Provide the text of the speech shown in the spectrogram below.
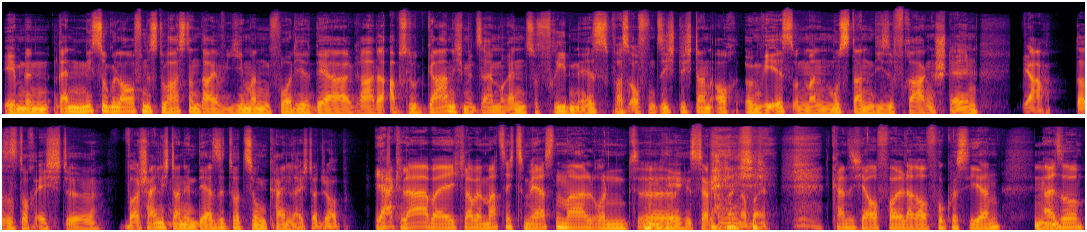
eben ein Rennen nicht so gelaufen ist, du hast dann da jemanden vor dir, der gerade absolut gar nicht mit seinem Rennen zufrieden ist, was offensichtlich dann auch irgendwie ist und man muss dann diese Fragen stellen. Ja, das ist doch echt äh, wahrscheinlich dann in der Situation kein leichter Job. Ja, klar, aber ich glaube, er macht es nicht zum ersten Mal und äh, nee, ist ja schon lange dabei. kann sich ja auch voll darauf fokussieren. Mhm. Also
